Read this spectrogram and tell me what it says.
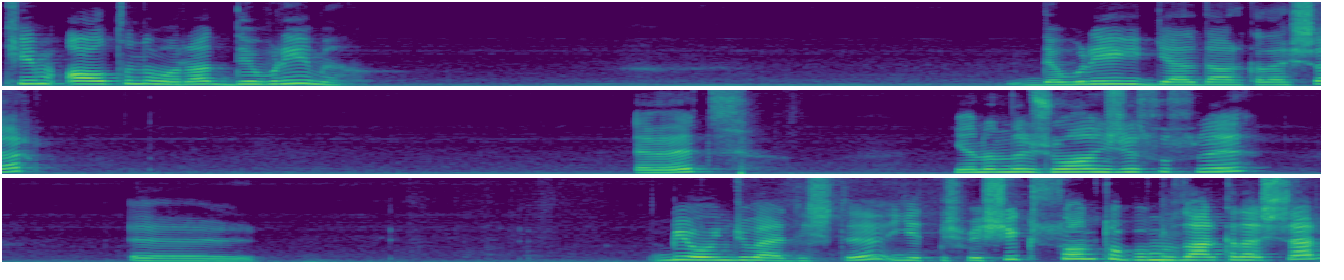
Kim 6 numara? Devri mi? Devri geldi arkadaşlar. Evet. Yanında Juan Jesus ve eee bir oyuncu verdi işte 75'lik. Son topumuz arkadaşlar.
